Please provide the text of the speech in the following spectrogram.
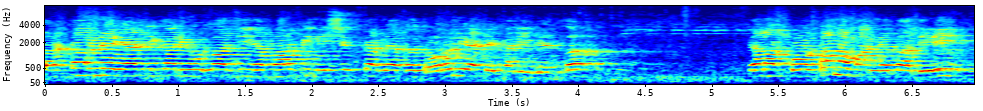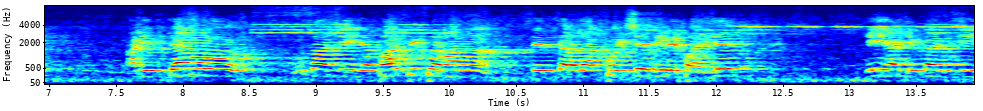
सरकारने या ठिकाणी उसाची एफ आर पी निश्चित करण्याचं धोरण या ठिकाणी घेतलं. त्याला कोर्टानं मान्यता दिली आणि त्यामुळं उसाची एफ आर पी प्रमाणे शेतकऱ्याला पैसे दिले पाहिजे. ही या ठिकाणची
